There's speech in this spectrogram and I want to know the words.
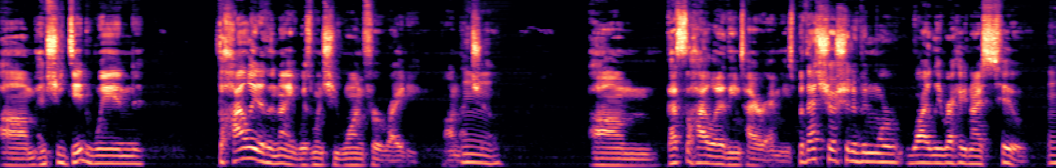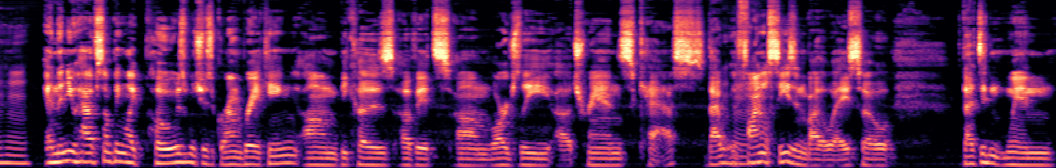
um and she did win the highlight of the night was when she won for writing on that Mm. show um that's the highlight of the entire emmys but that show should have been more widely recognized too hmm and then you have something like Pose, which is groundbreaking um, because of its um, largely uh, trans cast. That the Mhm. final season, by the way, so that didn't win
